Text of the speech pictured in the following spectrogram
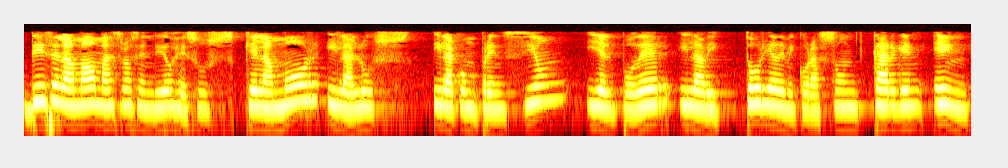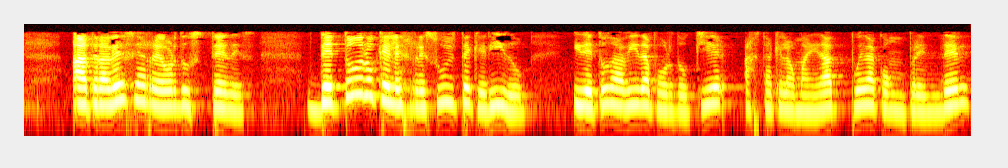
dice el amado Maestro Ascendido Jesús, que el amor y la luz y la comprensión y el poder y la victoria de mi corazón carguen en, a través y alrededor de ustedes, de todo lo que les resulte querido y de toda vida por doquier hasta que la humanidad pueda comprender,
